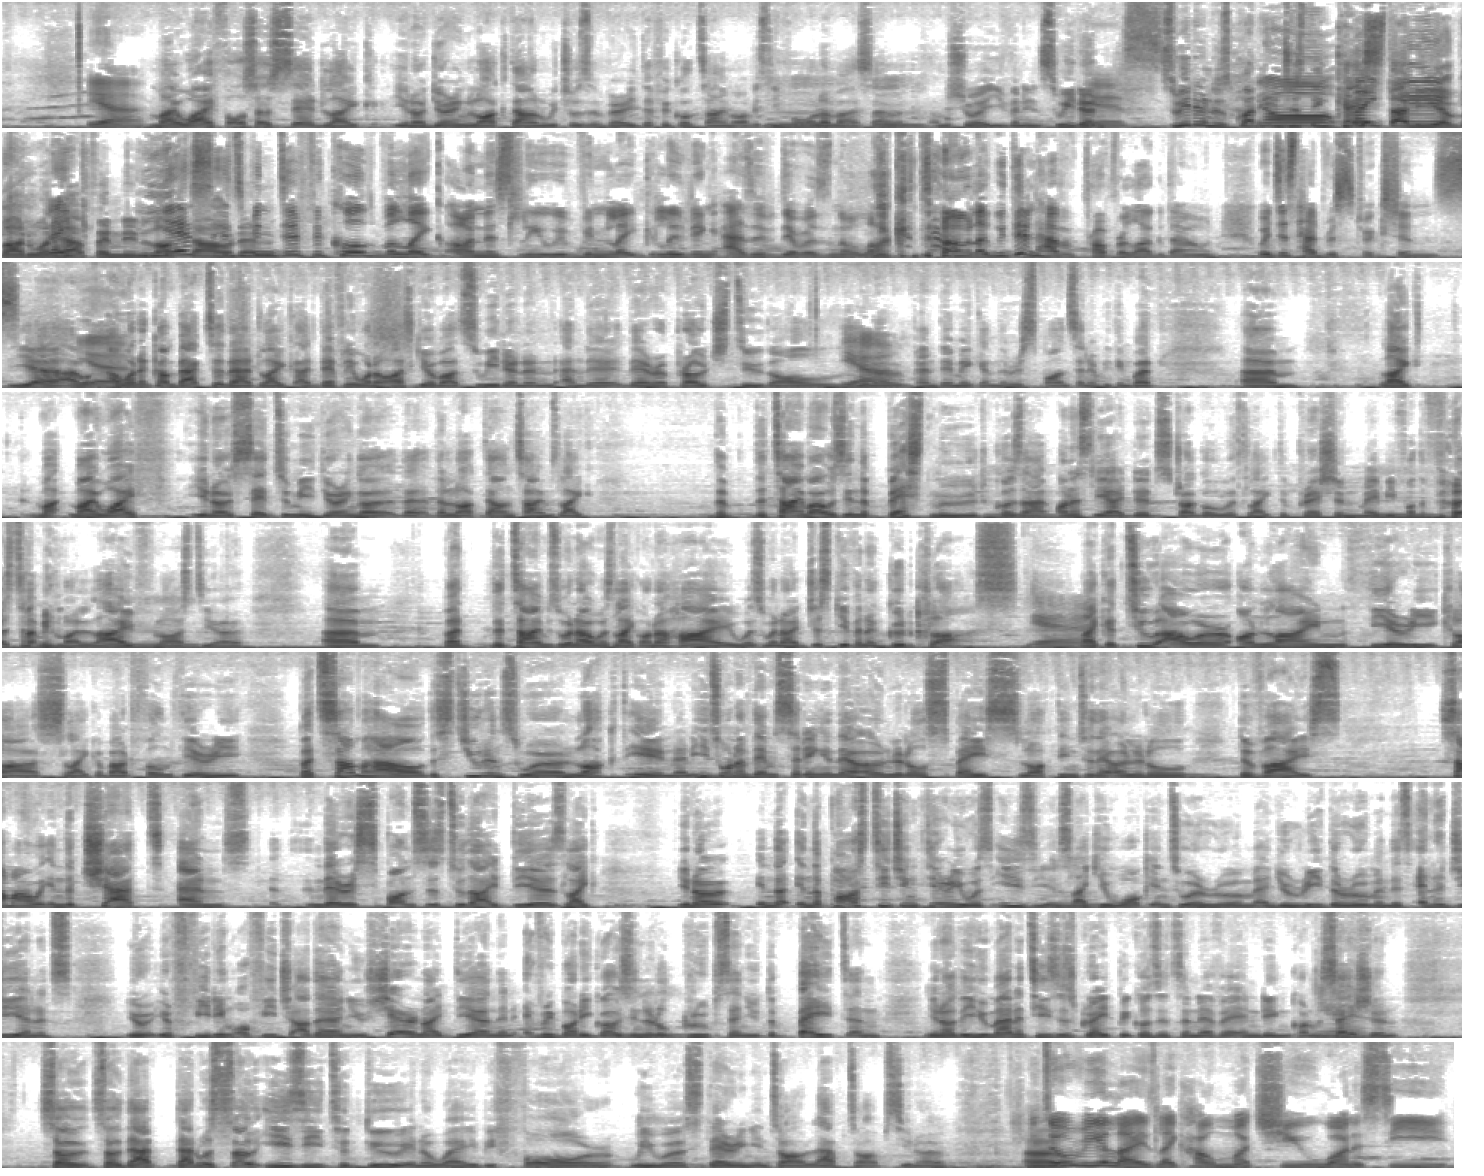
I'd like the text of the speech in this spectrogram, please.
yeah my wife also said like you know during lockdown which was a very difficult time obviously for all of us I, i'm sure even in sweden Mm, Yes. sweden is quite an interesting case like, study eh, about what like, happened in lockdown Yes, it's been difficult, but like honestly, we've been like living as if there was no lockdown. Like we didn't have a proper lockdown. We just had restrictions. Yeah, I, Yeah. want to come back to that. Like, I definitely want to ask you about Sweden and, and their, their approach to the whole, you know, pandemic and the response and everything. But, um, like, my, my wife, you know, said to me during the, the, the lockdown times, like, the, the time I was in the best mood, because I mm. honestly I did struggle with like depression maybe for the mm. first time in my life mm. last year. Um, but the times when I was like on a high was when I'd just given a good class. Yeah. like a two hour online theory class like about film theory. But somehow the students were locked in and each one of them sitting in their own little space locked into their own little device somehow in the chat and in their responses to the ideas like you know in the in the past teaching theory was easy. It's like mm. you walk into a room and you read the room and there's energy and it's you're, you're feeding off each other and you share an idea and then everybody goes in little mm. groups and you debate and you know mm. the humanities is great because it's a never ending conversation. So so that that was so easy to do in a way before we were staring into our laptops you know? You Um, don't realize like how much you want to see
